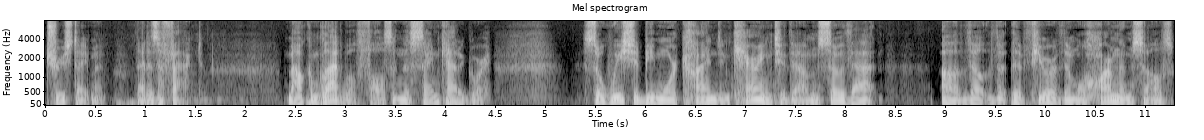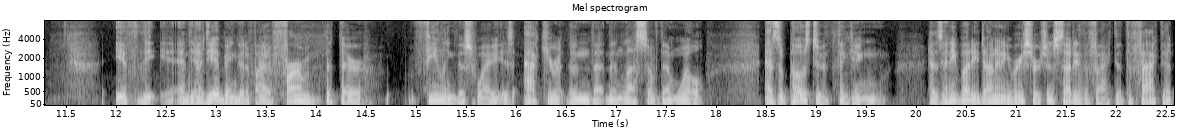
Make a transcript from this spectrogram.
True statement. That is a fact. Malcolm Gladwell falls in this same category. So we should be more kind and caring to them, so that uh, the, the fewer of them will harm themselves. If the and the idea being that if I affirm that they're feeling this way is accurate, then that then less of them will, as opposed to thinking, has anybody done any research and studied the fact that the fact that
